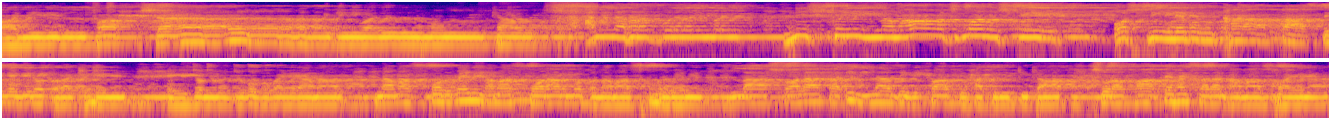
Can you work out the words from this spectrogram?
আনিল ফাহশাই ওয়াল মুনকার আল্লাহ রাব্বুল আলামিন বলেন নিশ্চয়ই নামাজ মানুষকে অশ্লীল এবং খারাপ কাজ থেকে বিরত রাখেন। এই জন্য যুবক ভাইয়েরা আমার, নামাজ পড়বেন, নামাজ পড়ার মতো নামাজ পড়বেন। লা সালাতা ইল্লা বিফাতিহাতিল কিতাব। সূরা ফাতিহা ছাড়া নামাজ হয় না।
